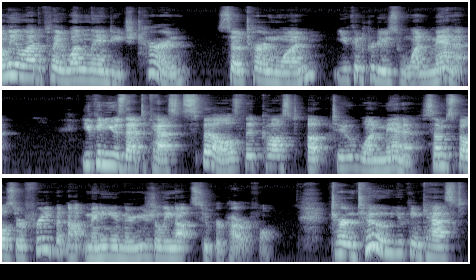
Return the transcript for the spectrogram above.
only allowed to play one land each turn, so turn 1, you can produce 1 mana. You can use that to cast spells that cost up to 1 mana. Some spells are free, but not many, and they're usually not super powerful. Turn 2, you can cast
